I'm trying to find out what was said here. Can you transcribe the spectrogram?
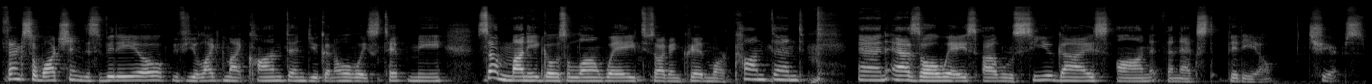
Thanks for watching this video. If you liked my content, you can always tip me. Some money goes a long way so I can create more content. And as always, I will see you guys on the next video. Cheers.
